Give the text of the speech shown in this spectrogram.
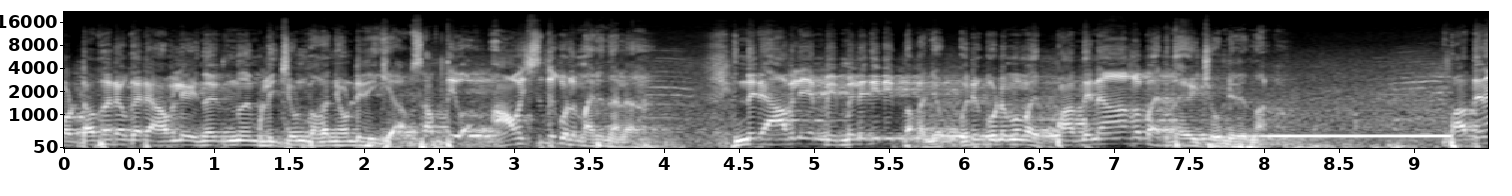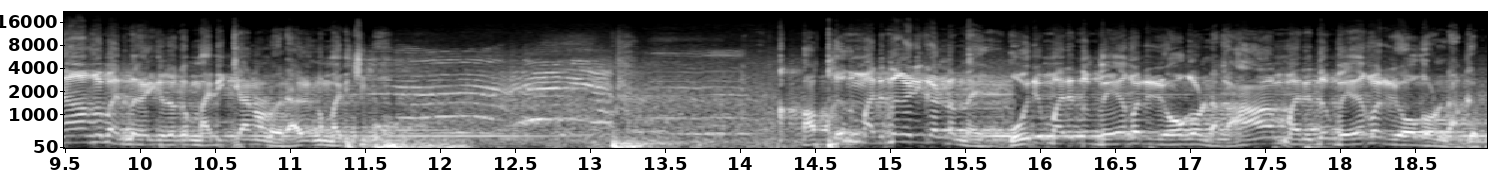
പൊട്ടത്തരൊക്കെ രാവിലെ എഴുന്നേറ്റ് വിളിച്ചുകൊണ്ട് പറഞ്ഞുകൊണ്ടിരിക്കുക. സത്യം ആവശ്യത്തിൽ കൂടെ മരുന്നല്ല. ഇന്ന് രാവിലെ ഞാൻ വിമലഗിരി പറഞ്ഞു ഒരു കുടുംബം പതിനാറ് മരുന്ന് കഴിച്ചുകൊണ്ടിരുന്നതാണ്. പതിനാറ് മരുന്ന് കഴിക്കുന്നതൊക്കെ മരിക്കാനുള്ളവർ അതൊക്കെ മരിച്ചു പോകും. അത്രയും മരുന്ന് കഴിക്കണ്ടെന്നേ? ഒരു മരുന്ന് വേറൊരു രോഗം ഉണ്ടാക്കും. ആ മരുന്ന് വേറൊരു രോഗം ഉണ്ടാക്കും.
